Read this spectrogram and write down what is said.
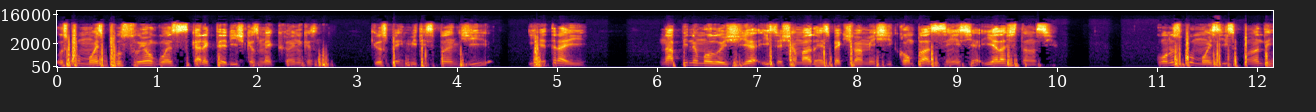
Os pulmões possuem algumas características mecânicas que os permitem expandir e retrair. Na pneumologia, isso é chamado respectivamente de complacência e elastância. Quando os pulmões se expandem,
